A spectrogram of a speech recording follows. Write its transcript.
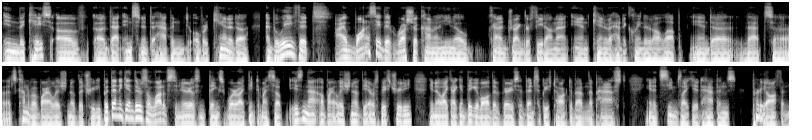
In the case of uh, that incident that happened over Canada, I believe that I want to say that Russia kind of, you know, kind of dragged their feet on that, and Canada had to clean it all up, and uh, that's uh, that's kind of a violation of the treaty. But then again, there's a lot of scenarios and things where I think to myself, isn't that a violation of the outer space treaty? You know, like I can think of all the various events that we've talked about in the past, and it seems like it happens pretty often.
